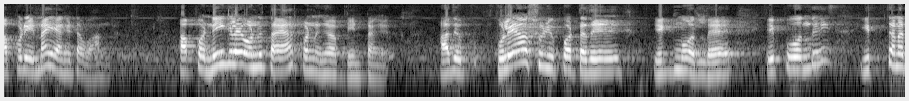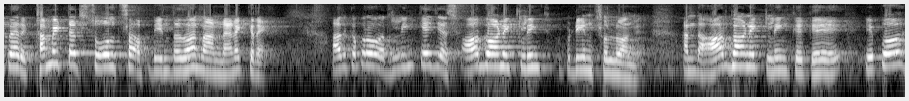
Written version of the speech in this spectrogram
அப்படின்னா என்கிட்ட வாங்க. அப்போ நீங்களே ஒன்று தயார் பண்ணுங்க அப்படின்ட்டாங்க. அது புளியாசுழி போட்டது எக்மோரில். இப்போ வந்து இத்தனை பேர் கமிட்டட் சோல்ஸ் அப்படின்றதான் நான் நினைக்கிறேன். அதுக்கப்புறம் ஒரு லிங்கேஜஸ் ஆர்கானிக் லிங்க் அப்படின்னு சொல்லுவாங்க. அந்த ஆர்கானிக் லிங்க்குக்கு இப்போது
